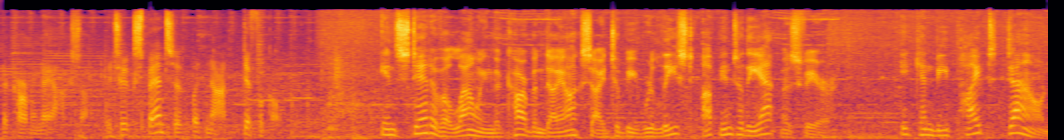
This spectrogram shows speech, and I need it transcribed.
the carbon dioxide. It's expensive, but not difficult. Instead of allowing the carbon dioxide to be released up into the atmosphere, it can be piped down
